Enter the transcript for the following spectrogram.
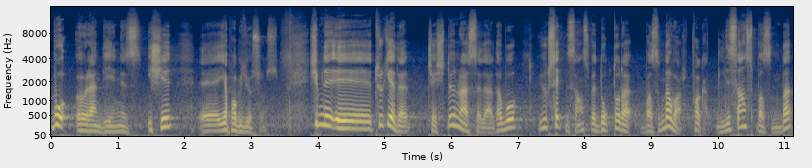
bu öğrendiğiniz işi e, yapabiliyorsunuz. Şimdi e, Türkiye'de çeşitli üniversitelerde bu yüksek lisans ve doktora bazında var. Fakat lisans bazında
